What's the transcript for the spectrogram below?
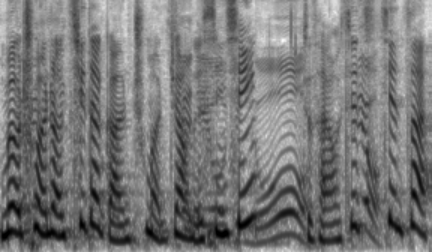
我们要充满这样期待感，充满这样的信心，这才好。现现在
